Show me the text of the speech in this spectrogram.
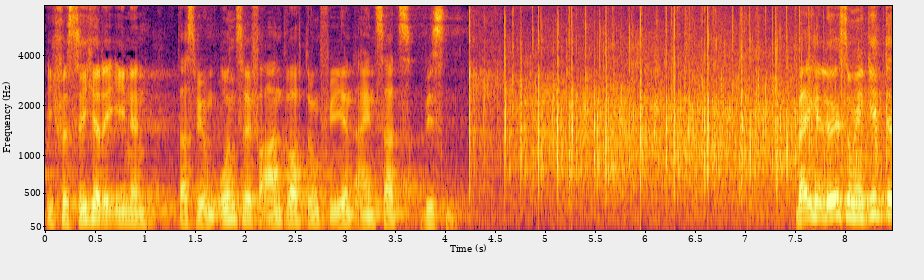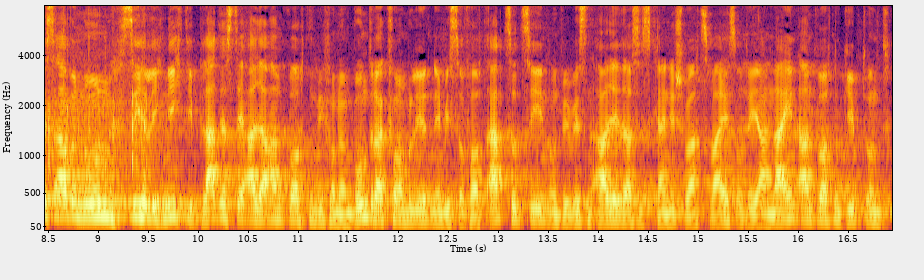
Ich versichere Ihnen, dass wir um unsere Verantwortung für Ihren Einsatz wissen. Welche Lösungen gibt es aber nun? Sicherlich nicht die platteste aller Antworten, wie von Herrn Bundrak formuliert, nämlich sofort abzuziehen. Und wir wissen alle, dass es keine Schwarz-Weiß- oder Ja-Nein-Antworten gibt. Und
